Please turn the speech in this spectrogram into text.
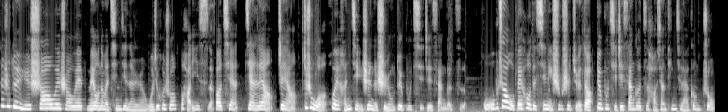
但是对于稍微稍微没有那么亲近的人，我就会说不好意思、抱歉、见谅，这样就是我会很谨慎的使用对不起这三个字。我我不知道我背后的心里是不是觉得对不起这三个字好像听起来更重？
